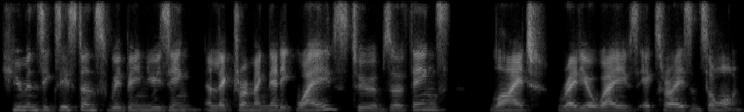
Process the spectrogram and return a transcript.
humans' existence, we've been using electromagnetic waves to observe things light, radio waves, X rays, and so on.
